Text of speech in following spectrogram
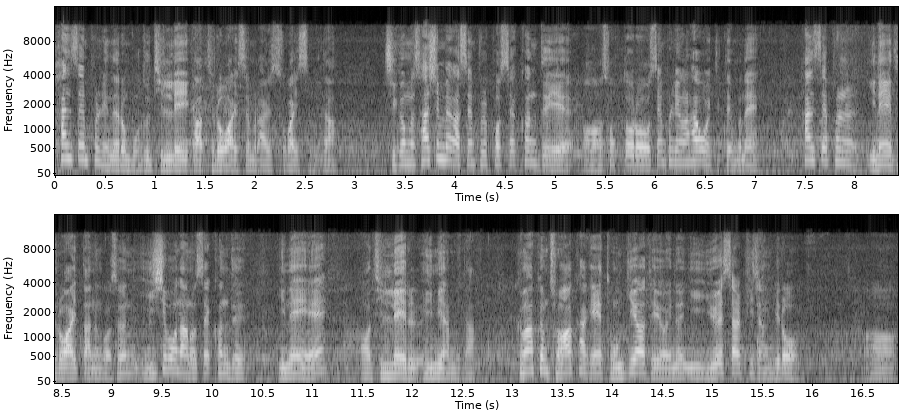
한 샘플 이내로 모두 딜레이가 들어와 있음을 알 수가 있습니다. 지금은 40메가 샘플 퍼 세컨드의 어, 속도로 샘플링을 하고 있기 때문에 한 샘플 이내에 들어와 있다는 것은 25나노 세컨드 이내의 어, 딜레이를 의미합니다. 그만큼 정확하게 동기화되어 있는 이 USRP 장비로 어,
